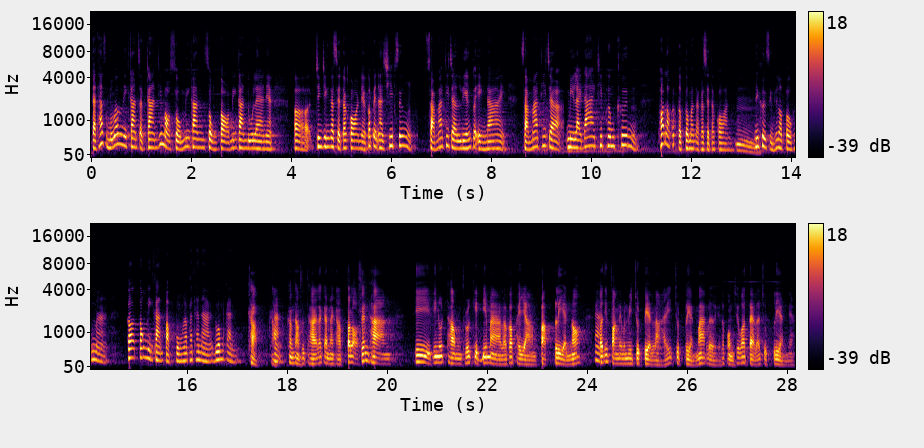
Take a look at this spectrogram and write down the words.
แต่ถ้าสมมุติว่ามีการจัดการที่เหมาะสม มีการส่งต่อมีการดูแลเนี่ยเอ่อ จริง ๆ เกษตรกรเนี่ยก็เป็นอาชีพซึ่งสามารถที่จะเลี้ยงตัวเองได้ สามารถที่จะมีรายได้ที่เพิ่มขึ้น เพราะเราก็เติบโตมาจากเกษตรกร นี่คือสิ่งที่เราโตขึ้นมา ก็ต้องมีการปรับปรุงและพัฒนาร่วมกัน ครับครับค่ะคำถามสุดท้ายแล้วกันนะครับ ตลอดเส้นทางที่พี่นุชทำธุรกิจนี้มาแล้วก็พยายามปรับเปลี่ยนเนาะค่ะเพราะที่ฟังเนี่ยมันมีจุดเปลี่ยนหลายจุดเปลี่ยนมากเลย แล้วผมเชื่อว่าแต่ละจุดเปลี่ยนเนี่ย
